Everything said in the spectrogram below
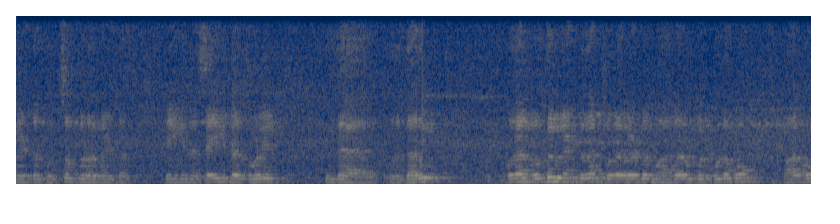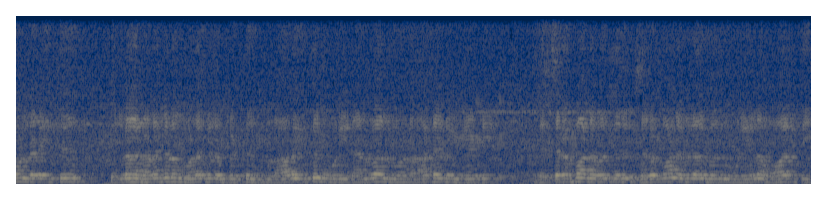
வேண்டும் உச்சம் தொட வேண்டும். நீங்கள் இந்த செய்கின்ற தொழில் இந்த ஒரு தரு முதல் முதல் என்று தான் சொல்ல வேண்டும். ஆனால் உங்கள் குடும்பம் ஆழ்வோல் நினைத்து எல்லா நலங்களும் வளங்களும் பெற்று உங்கள் ஆரோக்கியத்தில் உங்களுடைய நல்வாழ்வான ஆண்டனை வேண்டி இந்த சிறப்பான வந்து சிறப்பான விழாவுக்கு வந்து உங்களை எல்லாம் வாழ்த்தி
